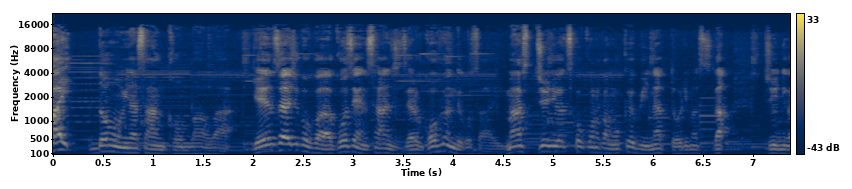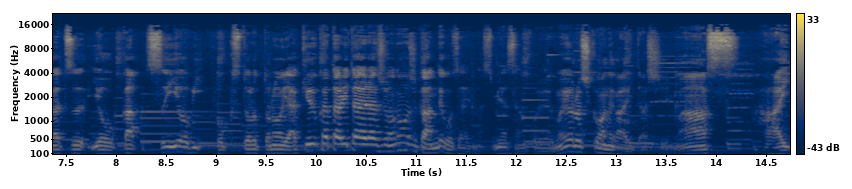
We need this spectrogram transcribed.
はいどうも皆さんこんばんは。現在時刻は午前3時05分でございます。12月9日木曜日になっておりますが12月8日水曜日フォックストロットの野球語りたいラジオのお時間でございます。皆さん今夜もよろしくお願いいたします。はい。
